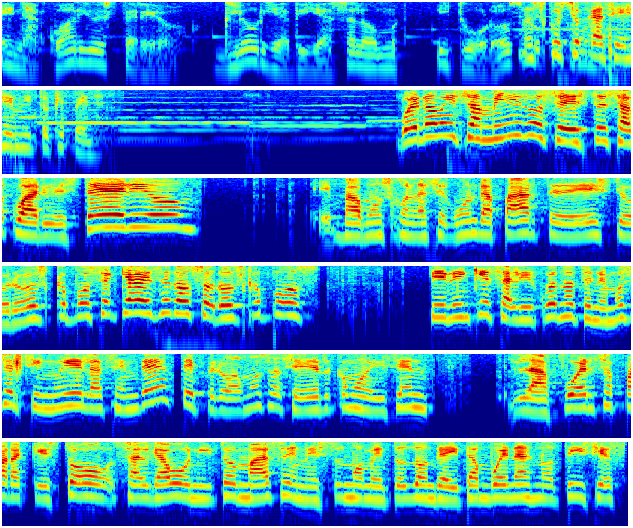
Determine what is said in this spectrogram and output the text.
En Acuario Estéreo, Gloria Díaz Salom y tu horóscopo. No escucho casi gemito, qué pena. Bueno, mis amigos, este es Acuario Estéreo. Eh, vamos con la segunda parte de este horóscopo. Sé que a veces los horóscopos tienen que salir cuando tenemos el signo y el ascendente, pero vamos a hacer, como dicen, la fuerza para que esto salga bonito más en estos momentos donde hay tan buenas noticias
